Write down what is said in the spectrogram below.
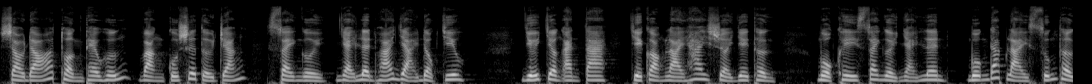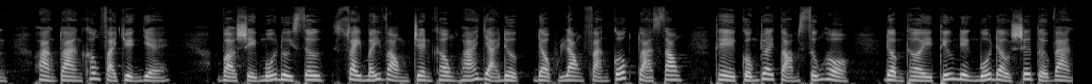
Sau đó thuận theo hướng vặn của sư tử trắng, xoay người nhảy lên hóa giải độc chiêu. Dưới chân anh ta chỉ còn lại hai sợi dây thừng, một khi xoay người nhảy lên, muốn đáp lại xuống thần, hoàn toàn không phải chuyện dễ. Võ sĩ múa đuôi sư xoay mấy vòng trên không hóa giải được độc long phản cốt tỏa xong thì cũng rơi tỏm xuống hồ. Đồng thời thiếu niên múa đầu sư tử vàng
